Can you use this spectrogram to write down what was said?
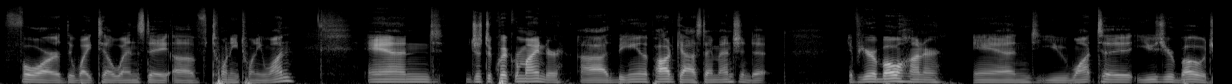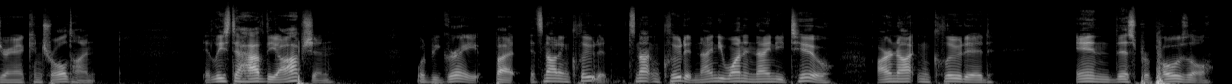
for the Whitetail Wednesday of 2021. And just a quick reminder uh, at the beginning of the podcast, I mentioned it. If you're a bow hunter and you want to use your bow during a controlled hunt, at least to have the option, would be great, but it's not included. It's not included. 91 and 92 are not included in this proposal.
